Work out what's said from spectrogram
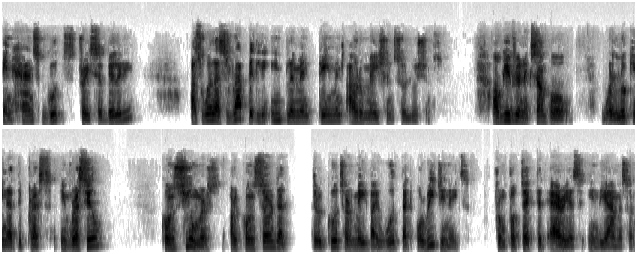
enhance goods traceability, as well as rapidly implement payment automation solutions. I'll give you an example. We're looking at the press. In Brazil, consumers are concerned that their goods are made by wood that originates from protected areas in the Amazon.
